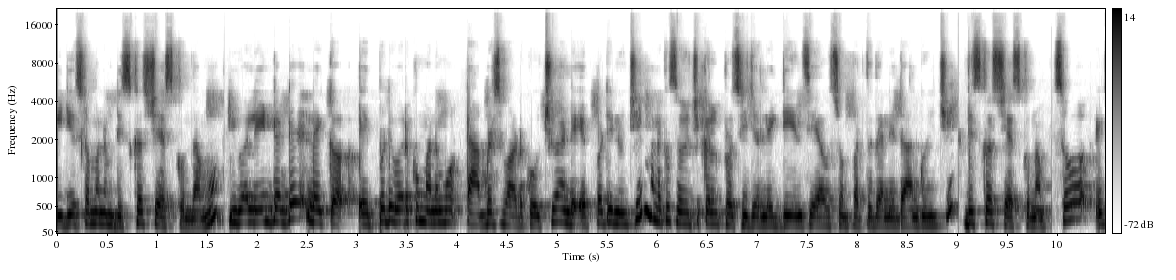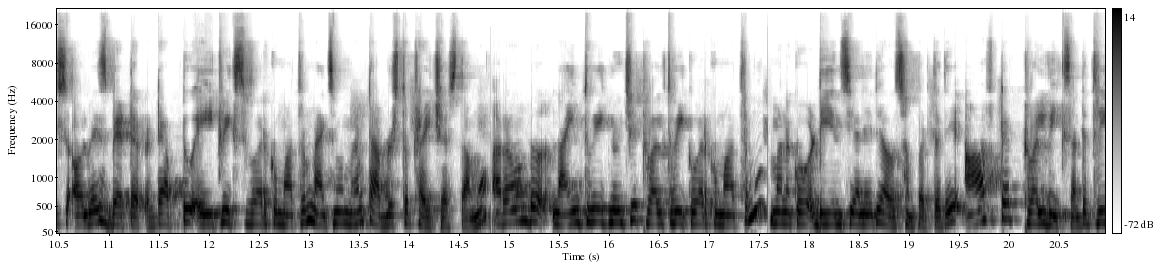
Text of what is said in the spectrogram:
వీడియోస్లో మనం డిస్కస్ చేసుకుందాం. చేసుకుందాము ఇవాళ ఏంటంటే లైక్ ఎప్పటి వరకు మనము టాబ్లెట్స్ వాడుకోవచ్చు అండ్ ఎప్పటి నుంచి మనకు సర్జికల్ ప్రొసీజర్ లైక్ డిఎన్సీ అవసరం పడుతుంది అనే దాని గురించి డిస్కస్ చేసుకున్నాం. సో ఇట్స్ ఆల్వేస్ బెటర్ అంటే అప్ టు ఎయిట్ వీక్స్ వరకు మాత్రం మాక్సిమం మనం టాబ్లెట్స్తో ట్రై చేస్తాము. అరౌండ్ నైన్త్ వీక్ నుంచి ట్వెల్త్ వీక్ వరకు మాత్రం మనకు డిఎన్సీ అనేది అవసరం పడుతుంది. ఆఫ్టర్ ట్వెల్వ్ వీక్స్ అంటే త్రీ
